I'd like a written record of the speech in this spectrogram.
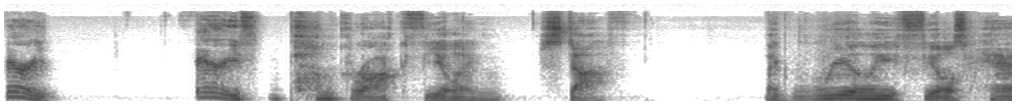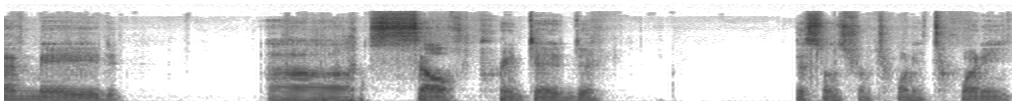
very very punk rock feeling stuff. Like really feels handmade, uh, self-printed. This one's from 2020.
